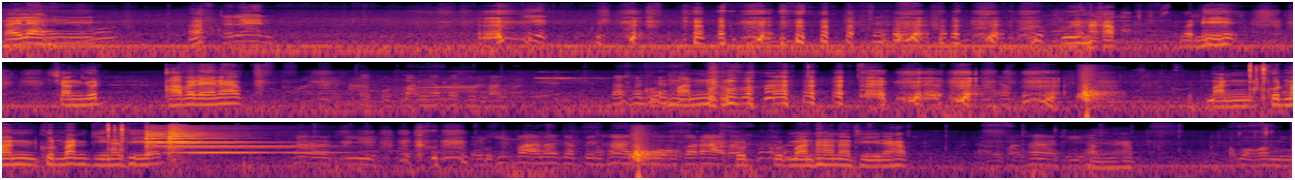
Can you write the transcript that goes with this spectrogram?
ไทยแลนด์ฮะไทยแลนด์ อีดนะครับ วันนี้ช่างยุทธพาไปเลยนะครับไปขุดมันครับไปขุดมันแล้วขุดมันนะครับครับขุดมันขุดมันขุดมันกี่นาทีครับห้านาทีแต่คิดว่าน่าจะเป็นห้าชั่วโมงก็ได้นะขุดขุดมัน5นาทีนะครับประมาณห้านาทีครับนี่นะครับ เขาบอกว่ามี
